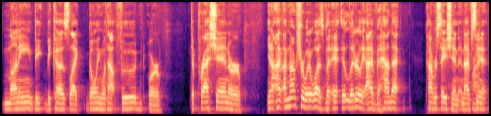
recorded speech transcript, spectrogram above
money, be, because like going without food or depression or you know, I'm I'm not sure what it was, but it, it literally, I've had that conversation and I've right. seen it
